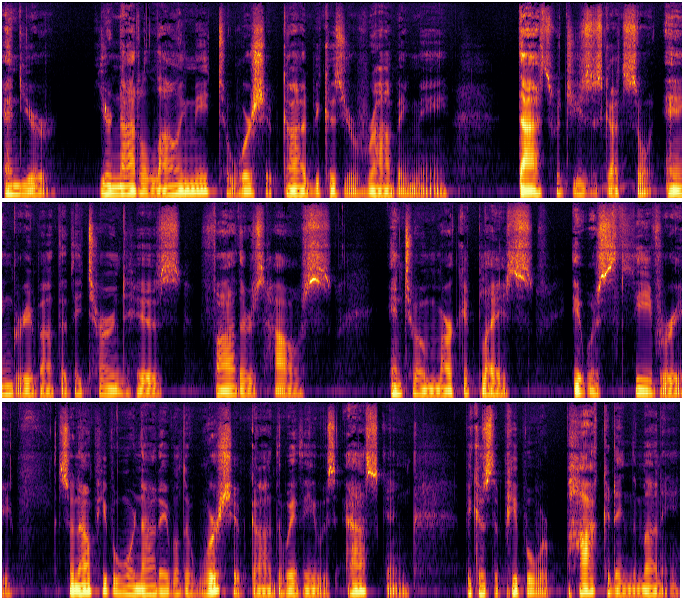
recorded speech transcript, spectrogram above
and you're you're not allowing me to worship God because you're robbing me. That's what Jesus got so angry about that they turned his father's house into a marketplace. It was thievery. So now people were not able to worship God the way that he was asking because the people were pocketing the money.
